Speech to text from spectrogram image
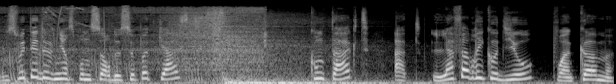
Vous souhaitez devenir sponsor de ce podcast? Contact à lafabriquaudio.com.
